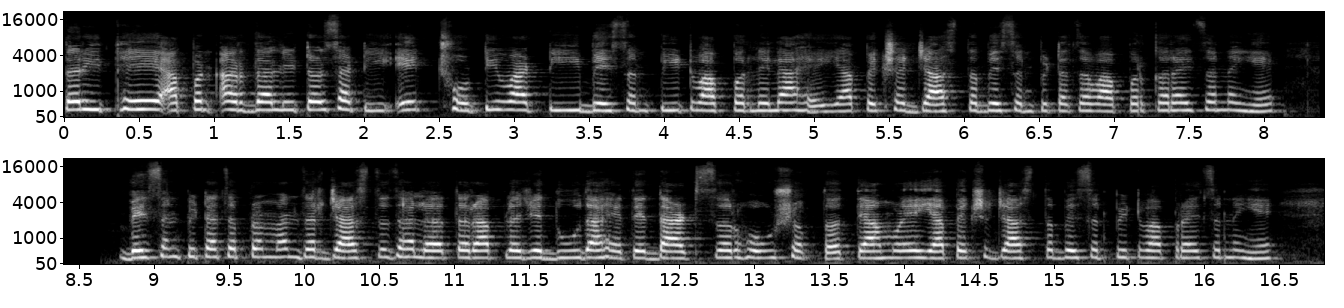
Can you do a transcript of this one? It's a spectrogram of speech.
तर इथे आपण अर्धा लिटरसाठी एक छोटी वाटी बेसन पीठ वापरलेलं आहे. यापेक्षा जास्त बेसन पिठाचा वापर करायचा नाही आहे बेसन पिठाचं प्रमाण जर जास्त झालं तर आपलं जे दूध आहे ते दाटसर होऊ शकतं. त्यामुळे यापेक्षा जास्त बेसन पीठ वापरायचं नाही आहे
